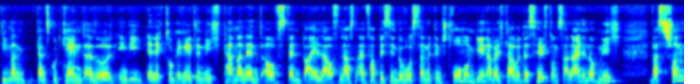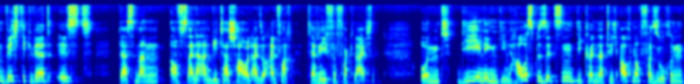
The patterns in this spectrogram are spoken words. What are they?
die man ganz gut kennt. Also irgendwie Elektrogeräte nicht permanent auf Standby laufen lassen, einfach ein bisschen bewusster mit dem Strom umgehen. Aber ich glaube, das hilft uns alleine noch nicht. Was schon wichtig wird, ist, dass man auf seine Anbieter schaut, also einfach Tarife vergleichen. Und diejenigen, die ein Haus besitzen, die können natürlich auch noch versuchen,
